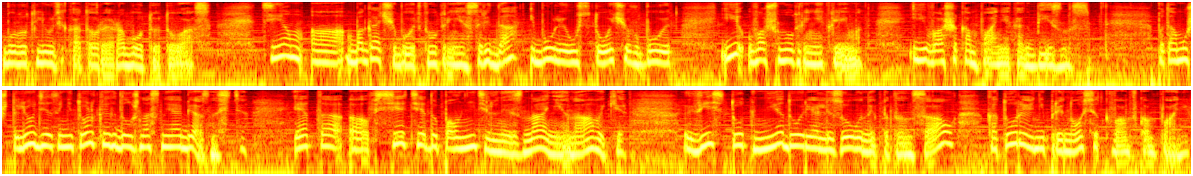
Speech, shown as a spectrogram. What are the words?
будут люди, которые работают у вас, тем а, богаче будет внутренняя среда и более устойчив будет и ваш внутренний климат, и ваша компания как бизнес потому что люди – это не только их должностные обязанности, это э, все те дополнительные знания, навыки, весь тот недореализованный потенциал, который они приносят к вам в компанию.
